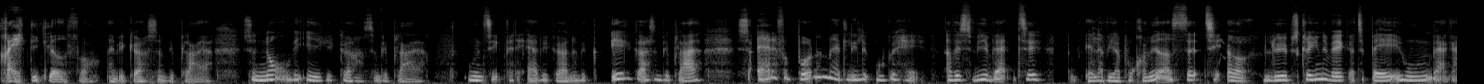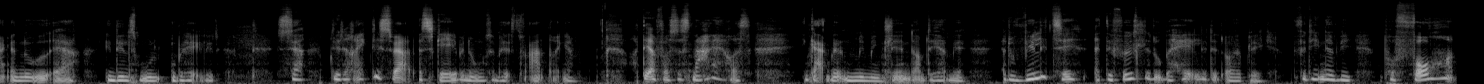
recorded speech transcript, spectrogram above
rigtig glad for, at vi gør, som vi plejer. Så når vi ikke gør, som vi plejer, uanset hvad det er, vi gør, når vi ikke gør, som vi plejer, så er det forbundet med et lille ubehag. Og hvis vi er vant til, eller vi har programmeret os selv til at løbe skrigende væk og tilbage i hunden, hver gang at noget er en lille smule ubehageligt, så bliver det rigtig svært at skabe nogen som helst forandringer. Og derfor så snakker jeg også en gang imellem med mine klienter om det her med, er du villig til, at det føles lidt ubehageligt et øjeblik? Fordi når vi på forhånd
